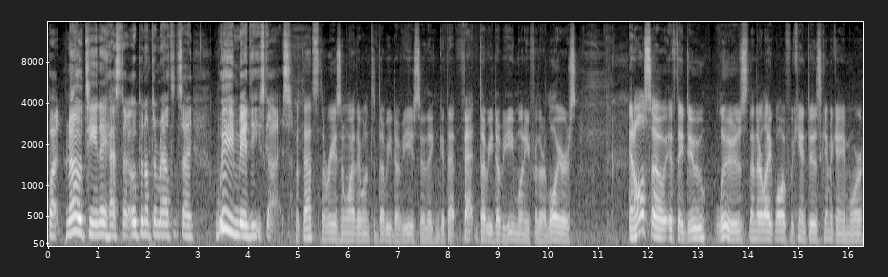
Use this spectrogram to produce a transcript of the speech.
But no, TNA has to open up their mouth and say, we made these guys. But that's the reason why they went to WWE so they can get that fat WWE money for their lawyers. And also, if they do lose, then they're like, well, if we can't do this gimmick anymore,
